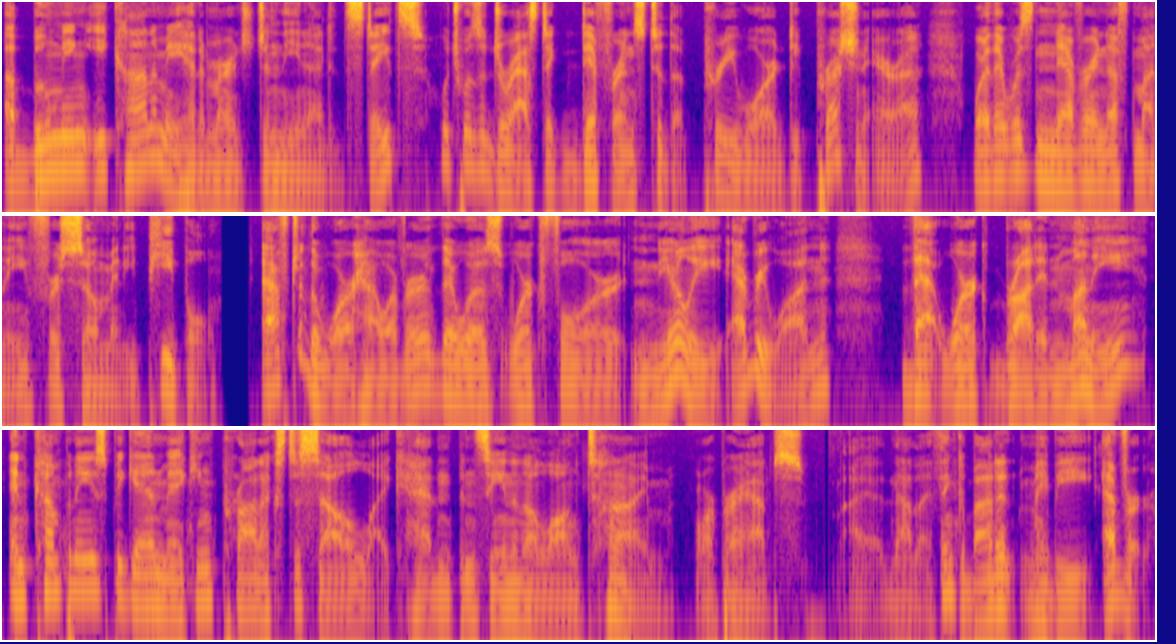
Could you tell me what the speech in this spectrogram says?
a booming economy had emerged in the United States, which was a drastic difference to the pre war Depression era, where there was never enough money for so many people. After the war, however, there was work for nearly everyone. That work brought in money, and companies began making products to sell like hadn't been seen in a long time, or perhaps, now that I think about it, maybe ever.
